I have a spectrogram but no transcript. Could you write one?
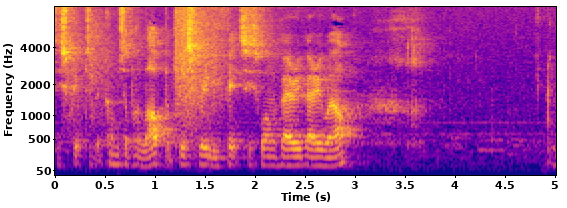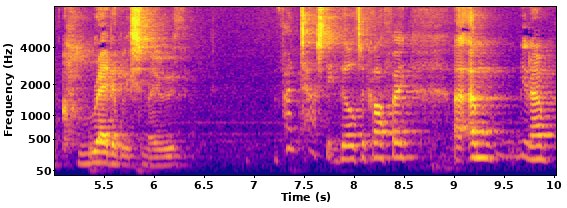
descriptor that comes up a lot, but this really fits this one very, very well. Incredibly smooth. Fantastic filter coffee. Uh, um, you know,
